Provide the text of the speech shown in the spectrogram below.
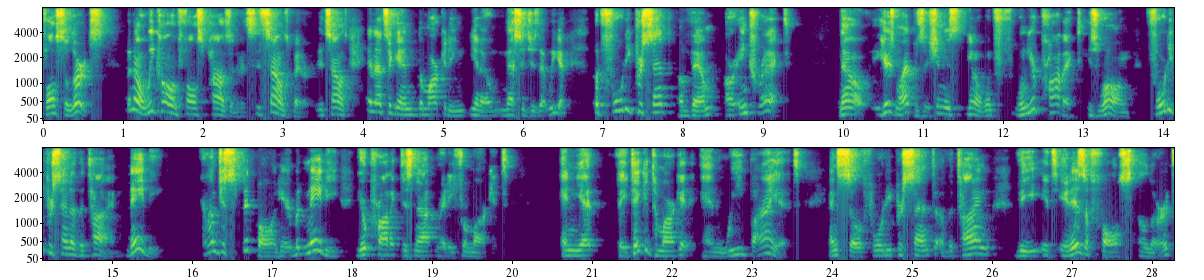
False alerts. But no, we call them false positives. it sounds better. It sounds, and that's again the marketing, you know, messages that we get. But 40% of them are incorrect. Now, here's my position is, you know, when when your product is wrong 40% of the time, maybe, and I'm just spitballing here, but maybe your product is not ready for market. And yet they take it to market and we buy it. And so 40% of the time, the it's it is a false alert,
